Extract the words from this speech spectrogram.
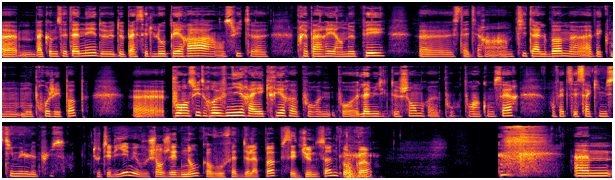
Euh, bah, comme cette année, de, de passer de l'opéra, ensuite euh, préparer un EP, euh, c'est-à-dire un, petit album avec mon, mon projet pop. Euh, pour ensuite revenir à écrire pour, pour de la musique de chambre, pour, pour un concert. En fait, c'est ça qui me stimule le plus. Tout est lié, mais vous changez de nom quand vous faites de la pop. C'est Johnson, pourquoi? Euh,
